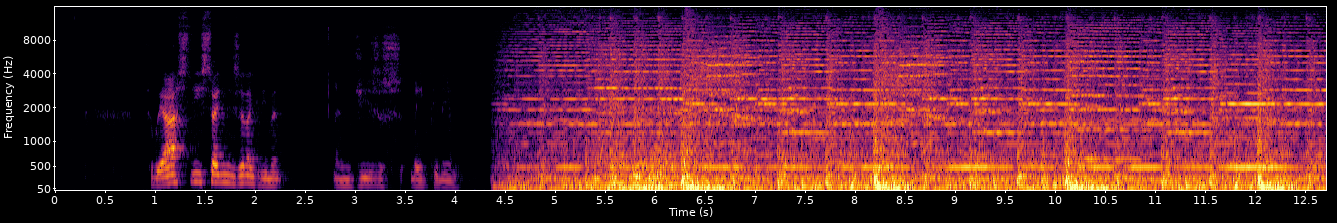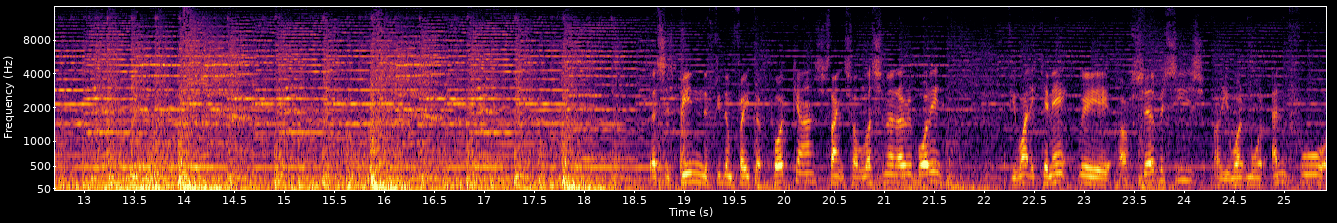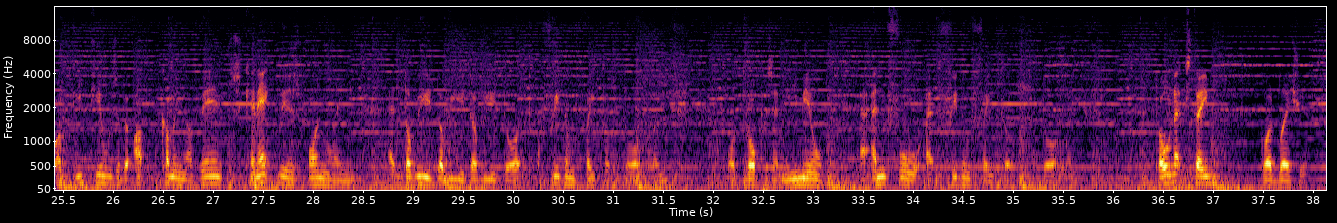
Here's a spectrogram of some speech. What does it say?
So we ask these things in agreement in Jesus' mighty name. Been the Freedom Fighter podcast. Thanks for listening, everybody. If you want to connect with our services or you want more info or details about upcoming events, connect with us online at www.freedomfighters.life or drop us an email at info at freedomfighters.life. Till next time, God bless you.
